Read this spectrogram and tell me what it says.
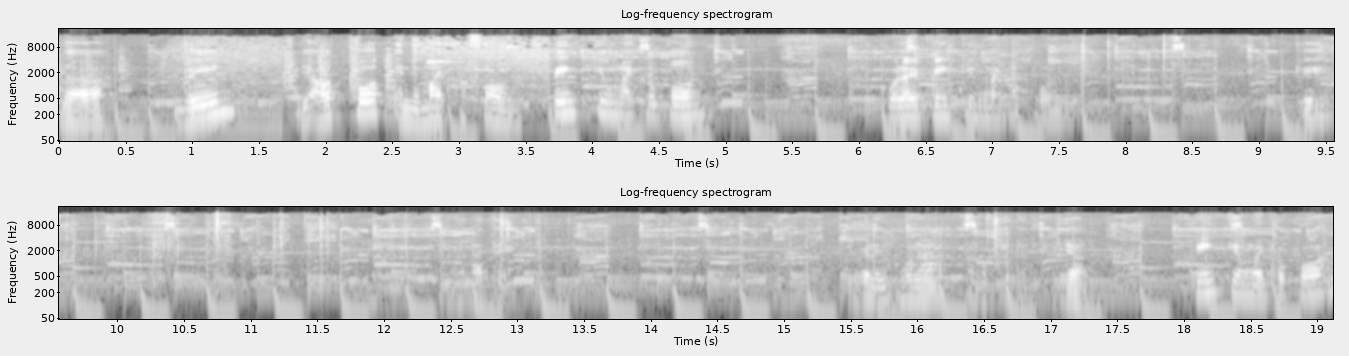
The green, the output, and the microphone. Pink yung microphone. Kulay pink yung microphone. Okay. Tingnan natin. Tanggalin ko na para Yan. Pink yung microphone.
